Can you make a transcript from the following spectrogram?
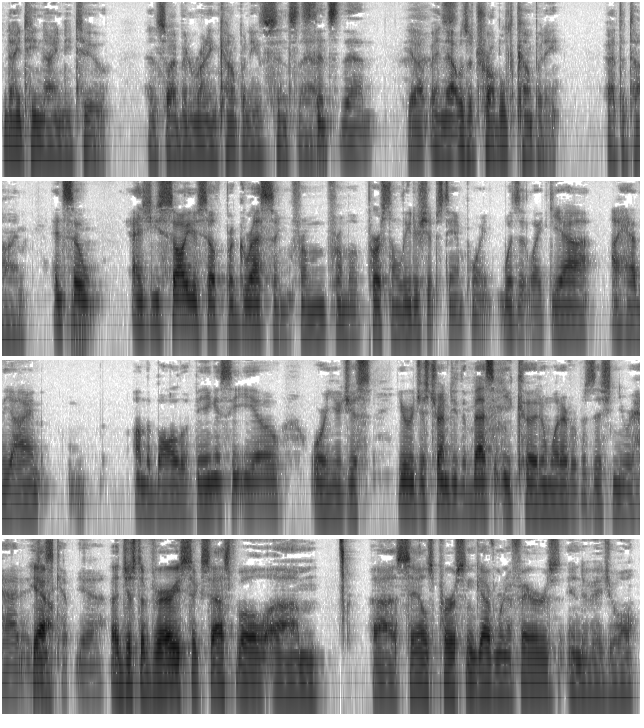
1992. And so I've been running companies since then. Since then. yeah. And that was a troubled company at the time. And so, as you saw yourself progressing from from a personal leadership standpoint, was it like, yeah, I had the eye on, on the ball of being a CEO, or you're just you were just trying to do the best that you could in whatever position you were had, and Yeah. just kept, yeah, uh, just a very successful um, uh, salesperson, government affairs individual.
